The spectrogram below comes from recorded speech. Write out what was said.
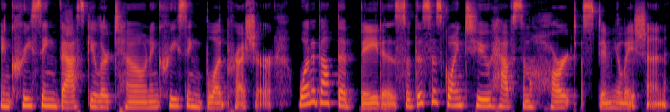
increasing vascular tone, increasing blood pressure. What about the betas? So this is going to have some heart stimulation.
